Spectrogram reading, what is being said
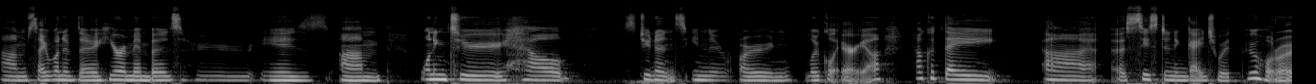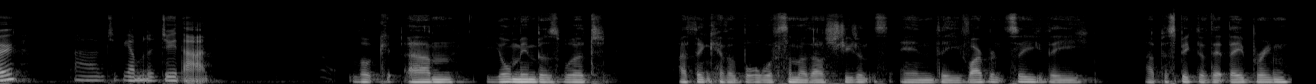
um, say one of the HERA members who is um, wanting to help students in their own local area, how could they uh, assist and engage with Puhoro uh, to be able to do that? Look, um, your members would, I think, have a ball with some of our students and the vibrancy, the uh, perspective that they bring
